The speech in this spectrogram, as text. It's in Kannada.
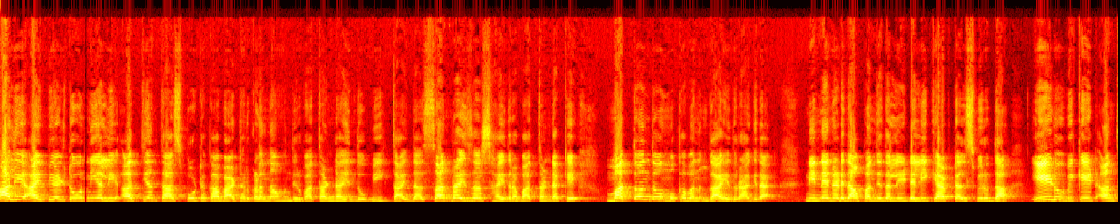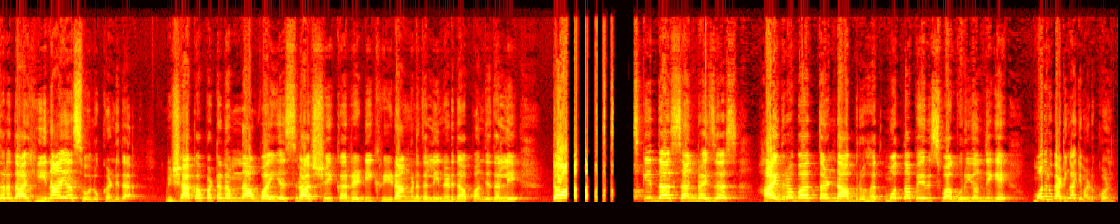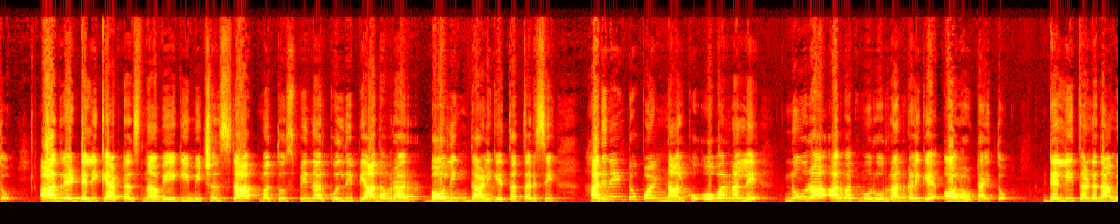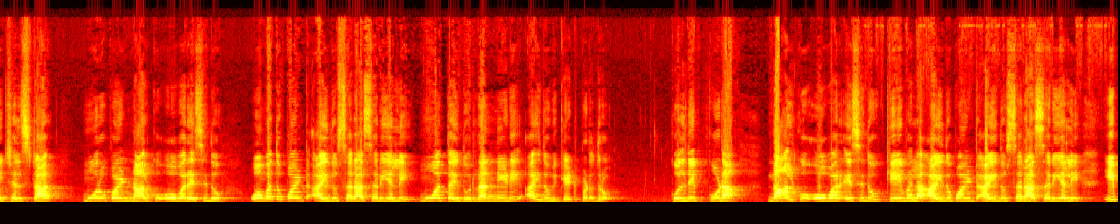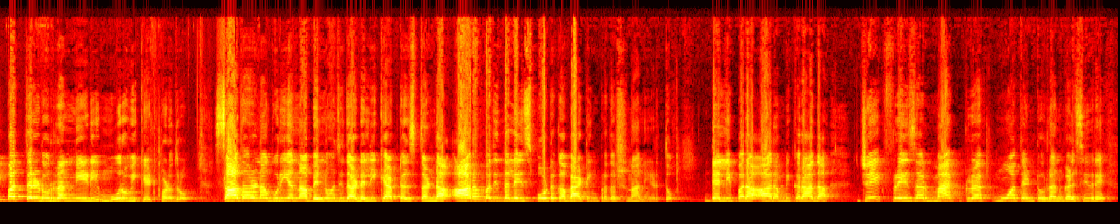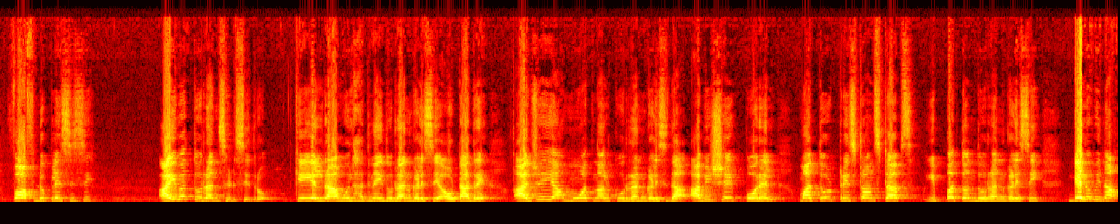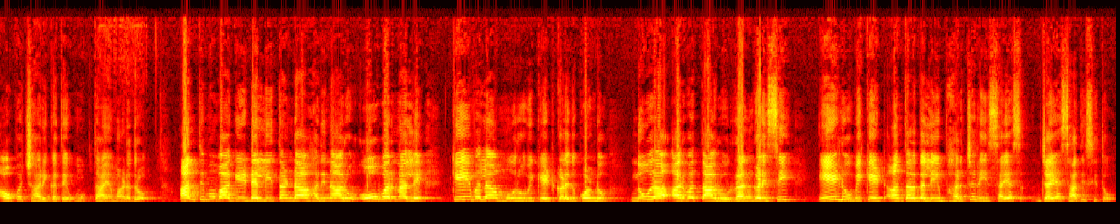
ಹಾಲಿ ಐಪಿಎಲ್ ಟೂರ್ನಿಯಲ್ಲಿ ಅತ್ಯಂತ ಸ್ಫೋಟಕ ಬ್ಯಾಟರ್ಗಳನ್ನು ಹೊಂದಿರುವ ತಂಡ ಎಂದು ಬೀಗ್ತಾ ಇದ್ದ ಸನ್ರೈಸರ್ಸ್ ಹೈದರಾಬಾದ್ ತಂಡಕ್ಕೆ ಮತ್ತೊಂದು ಮುಖಭಂಗ ಎದುರಾಗಿದೆ. ನಿನ್ನೆ ನಡೆದ ಪಂದ್ಯದಲ್ಲಿ ಡೆಲ್ಲಿ ಕ್ಯಾಪಿಟಲ್ಸ್ ವಿರುದ್ಧ ಏಳು ವಿಕೆಟ್ ಅಂತರದ ಹೀನಾಯ ಸೋಲು ಕಂಡಿದೆ. ವಿಶಾಖಪಟ್ಟಣಂನ ವೈಎಸ್ ರಾಜಶೇಖರ್ ರೆಡ್ಡಿ ಕ್ರೀಡಾಂಗಣದಲ್ಲಿ ನಡೆದ ಪಂದ್ಯದಲ್ಲಿ ಟಾಸ್ ಗೆದ್ದ ಸನ್ರೈಸರ್ಸ್ ಹೈದರಾಬಾದ್ ತಂಡ ಬೃಹತ್ ಮೊತ್ತ ಪೇರಿಸುವ ಗುರಿಯೊಂದಿಗೆ ಮೊದಲು ಬ್ಯಾಟಿಂಗ್ ಆಯ್ಕೆ ಮಾಡಿಕೊಂಡಿತು ಆದರೆ ಡೆಲ್ಲಿ ಕ್ಯಾಪಿಟಲ್ಸ್ನ ವೇಗಿ ಮಿಚೆಲ್ ಸ್ಟಾಕ್ ಮತ್ತು ಸ್ಪಿನ್ನರ್ ಕುಲ್ದೀಪ್ ಯಾದವ್ ರ ಬೌಲಿಂಗ್ ದಾಳಿಗೆ ತತ್ತರಿಸಿ ಹದಿನೆಂಟು ಪಾಯಿಂಟ್ ನಾಲ್ಕು ಓವರ್ನಲ್ಲೇ ನೂರ ಅರವತ್ತ್ಮೂರು ರನ್ಗಳಿಗೆ ಆಲ್ ಔಟ್ ಆಯಿತು. ಡೆಲ್ಲಿ ತಂಡದ ಮಿಚೆಲ್ ಸ್ಟಾಕ್ ಮೂರು ಪಾಯಿಂಟ್ ನಾಲ್ಕು ಓವರ್ ಎಸೆದು ಒಂಬತ್ತು ಪಾಯಿಂಟ್ ಐದು ಸರಾಸರಿಯಲ್ಲಿ ಮೂವತ್ತೈದು ರನ್ ನೀಡಿ ಐದು ವಿಕೆಟ್ ಪಡೆದರು. ಕುಲ್ದೀಪ್ ಕೂಡ ನಾಲ್ಕು ಓವರ್ ಎಸೆದು ಕೇವಲ ಐದು ಪಾಯಿಂಟ್ ಐದು ಸರಾಸರಿಯಲ್ಲಿ ಇಪ್ಪತ್ತೆರಡು ರನ್ ನೀಡಿ ಮೂರು ವಿಕೆಟ್ ಪಡೆದರು. ಸಾಧಾರಣ ಗುರಿಯನ್ನ ಬೆನ್ನು ಹತ್ತಿದ ಡೆಲ್ಲಿ ಕ್ಯಾಪಿಟಲ್ಸ್ ತಂಡ ಆರಂಭದಿಂದಲೇ ಸ್ಫೋಟಕ ಬ್ಯಾಟಿಂಗ್ ಪ್ರದರ್ಶನ ನೀಡಿತು ಡೆಲ್ಲಿ ಪರ ಆರಂಭಿಕರಾದ ಜೇಕ್ ಫ್ರೇಜರ್, ಮ್ಯಾಕ್ ಗ್ರಕ್ ಮೂವತ್ತೆಂಟು ರನ್ ಗಳಿಸಿದರೆ ಫಾಫ್ ಡುಪ್ಲೆಸಿಸಿ ಐವತ್ತು ರನ್ ಸಿಡಿಸಿದ್ರು ಕೆಎಲ್ ರಾಹುಲ್ ಹದಿನೈದು ರನ್ ಗಳಿಸಿ ಔಟ್ ಆದರೆ ಅಜೇಯ ಮೂವತ್ನಾಲ್ಕು ರನ್ ಗಳಿಸಿದ ಅಭಿಷೇಕ್ ಪೋರೆಲ್ ಮತ್ತು ಟ್ರಿಸ್ಟಾನ್ ಸ್ಟಬ್ಸ್ ಇಪ್ಪತ್ತೊಂದು ರನ್ ಗಳಿಸಿ ಗೆಲುವಿನ ಔಪಚಾರಿಕತೆ ಮುಕ್ತಾಯ ಮಾಡಿದ್ರು. ಅಂತಿಮವಾಗಿ ಡೆಲ್ಲಿ ತಂಡ ಹದಿನಾರು ಓವರ್ನಲ್ಲೇ ಕೇವಲ ಮೂರು ವಿಕೆಟ್ ಕಳೆದುಕೊಂಡು ನೂರ ಅರವತ್ತಾರು ರನ್ ಗಳಿಸಿ ಏಳು ವಿಕೆಟ್ ಅಂತರದಲ್ಲಿ ಭರ್ಜರಿ ಜಯ ಸಾಧಿಸಿತು.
